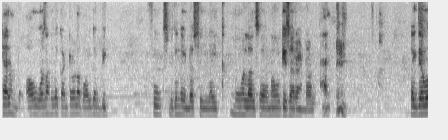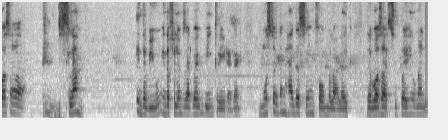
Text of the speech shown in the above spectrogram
helmed or was under the control of all the big folks within the industry like Mohanlal sir, Mammootty sir and all and like there was a slump in the view in the films that were being created that most of them had the same formula. Like there was a superhuman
